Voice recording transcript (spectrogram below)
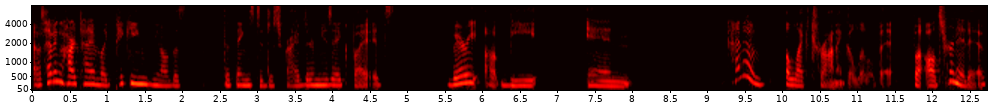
I was having a hard time like picking, you know, the the things to describe their music, but it's very upbeat and kind of electronic a little bit, but alternative.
